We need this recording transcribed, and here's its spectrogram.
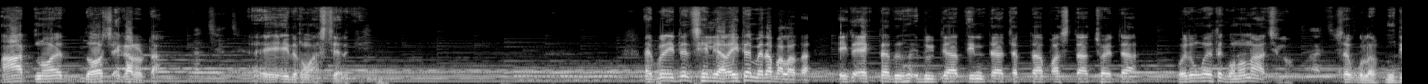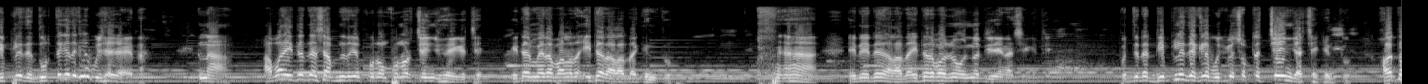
আট নয় দশ এগারোটা। আচ্ছা আচ্ছা। এই- এইরকম আসছে আর কি। এরপর এটা ছেলে আর এটা মেরা আলাদা। এটা একটা দুইটা তিনটা চারটা পাঁচটা ছয়টা ওইরকম একটা গণনা আচ্ছা সবগুলা। ডিপলিতে দূর থেকে দেখলে বোঝা যায় না। না আবার এটা দেশে আপনাদেরকে পুনর চেঞ্জ হয়ে গেছে। এটার মেরা আলাদা এটার আলাদা কিন্তু। হ্যাঁ এটা এটা আলাদা এটার আবার অন্য ডিজাইন আছে কিন্তু প্রত্যেকটা ডিপলি দেখলে বুঝবে সবটা চেঞ্জ আছে কিন্তু। হয়তো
